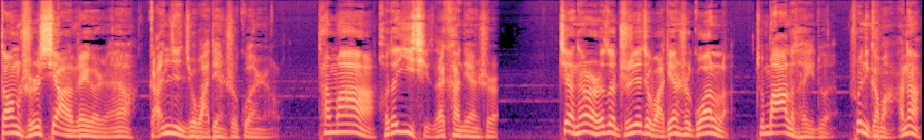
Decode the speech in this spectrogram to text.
当时吓得这个人啊，赶紧就把电视关上了。他妈啊和他一起在看电视，见他儿子直接就把电视关了，就骂了他一顿，说你干嘛呢？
